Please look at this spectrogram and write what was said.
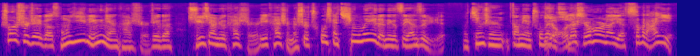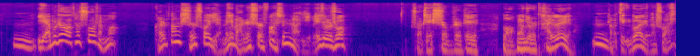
说是这个从一零年开始，这个徐先生就开始一开始呢是出现轻微的那个自言自语，我精神方面出问题。有的时候呢也词不达意，嗯，也不知道他说什么。可是当时说也没把这事放心上，以为就是说，说这是不是这老公就是太累了，嗯是吧？顶多给他说，哎，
